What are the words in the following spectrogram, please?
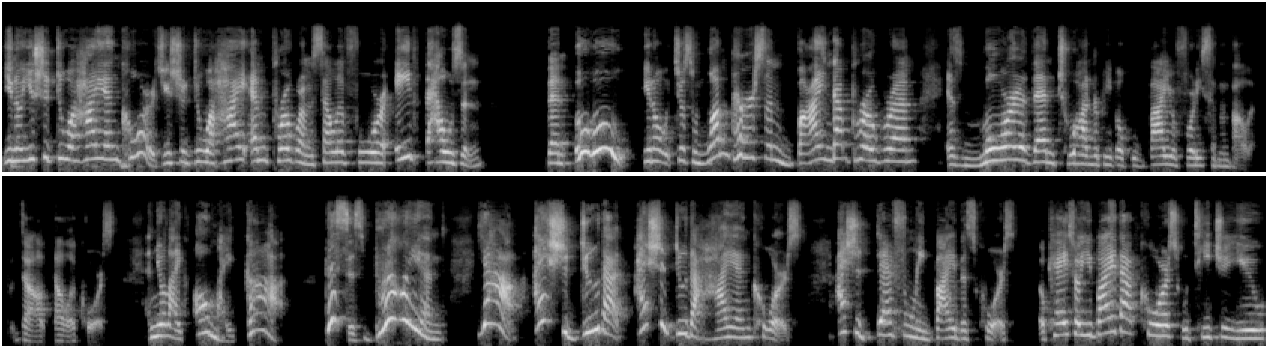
you know, you should do a high end course. You should do a high end program, sell it for 8,000. Then, ooh, you know, just one person buying that program is more than 200 people who buy your $47 course. And you're like, oh my God, this is brilliant. Yeah, I should do that. I should do the high end course. I should definitely buy this course. Okay, so you buy that course, will teach you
